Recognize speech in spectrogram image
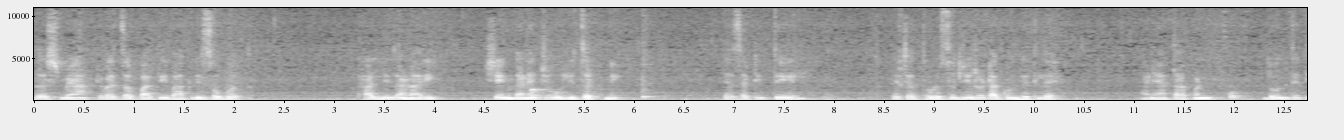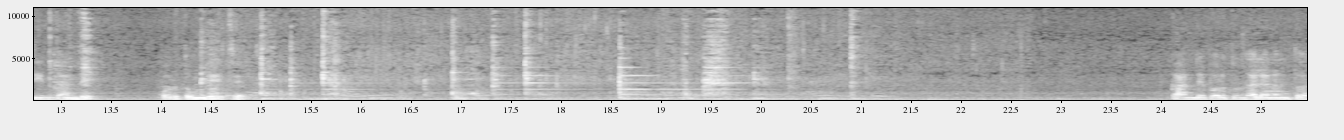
दशम्या किंवा चपाती भाकरीसोबत खाल्ली जाणारी शेंगदाण्याची ओली चटणी. त्यासाठी तेल त्याच्यात थोडंसं जिरं टाकून घेतलं आहे आणि आता आपण दोन ते तीन कांदे परतवून घ्यायचे कांदे परतून झाल्यानंतर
